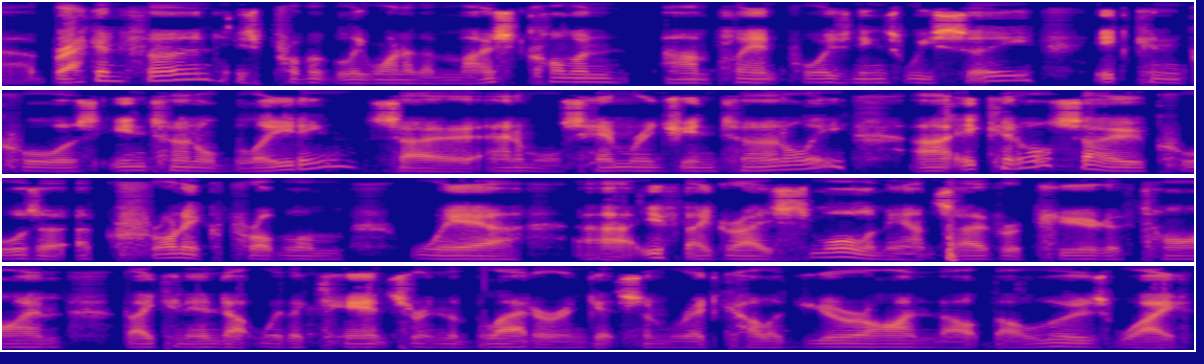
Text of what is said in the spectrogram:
Uh, bracken fern is probably one of the most common um, plant poisonings we see. It can cause internal bleeding, so animals hemorrhage internally. Uh, it can also cause a, a chronic problem where uh, if they graze small amounts over a period of time, they can end up with a cancer in the bladder and get some red coloured urine. They'll, they'll lose weight.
